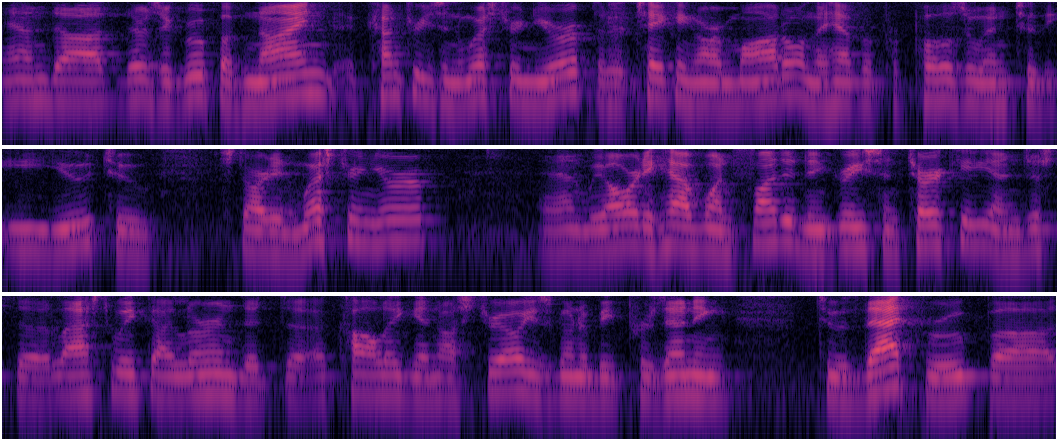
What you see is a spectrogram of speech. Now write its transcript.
And uh, there's a group of nine countries in Western Europe that are taking our model, and they have a proposal into the EU to start in Western Europe. And we already have one funded in Greece and Turkey. And just uh, last week, I learned that uh, a colleague in Australia is going to be presenting to that group uh,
